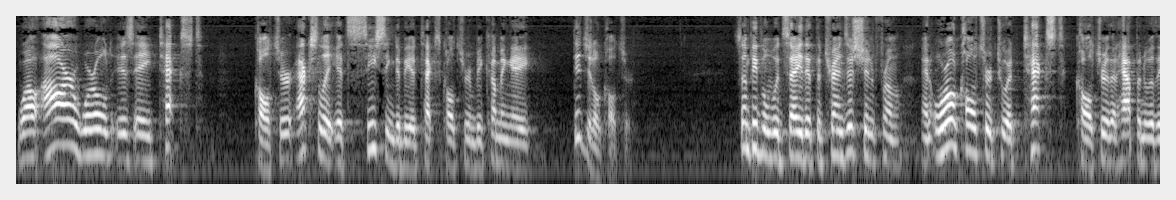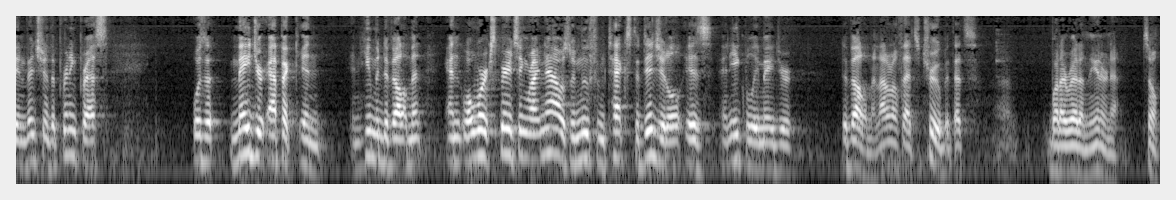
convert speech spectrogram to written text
while our world is a text culture. Actually, it's ceasing to be a text culture and becoming a digital culture. Some people would say that the transition from an oral culture to a text culture that happened with the invention of the printing press was a major epoch in, in human development, and what we're experiencing right now as we move from text to digital is an equally major development. I don't know if that's true, but that's uh, what I read on the internet. So,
